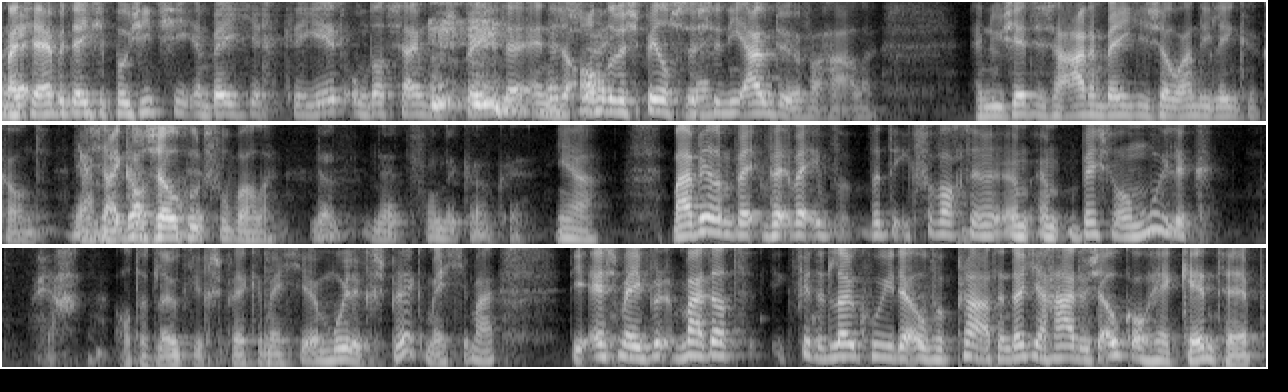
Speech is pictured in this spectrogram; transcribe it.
maar ze hebben deze positie een beetje gecreëerd omdat zij moest spelen en zei- andere speelsters ja. er niet uit durven halen. En nu zetten ze haar een beetje zo aan die linkerkant. Ja, zij kan dat- zo goed voetballen. Dat, dat vond ik ook. Ja. Maar Willem, we, we- we- wat ik verwacht een, best wel moeilijk... Ja, altijd leuke gesprekken met je. Een moeilijk gesprek met je. Maar, die Esme, maar dat, ik vind het leuk hoe je erover praat. En dat je haar dus ook al herkend hebt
